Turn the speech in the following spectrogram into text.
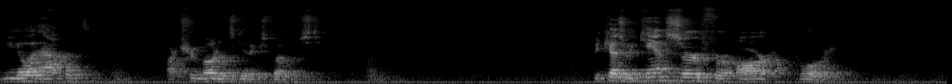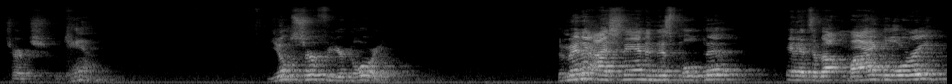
And you know what happens? Our true motives get exposed. Because we can't serve for our glory. Church, we can't. You don't serve for your glory. The minute I stand in this pulpit and it's about my glory,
